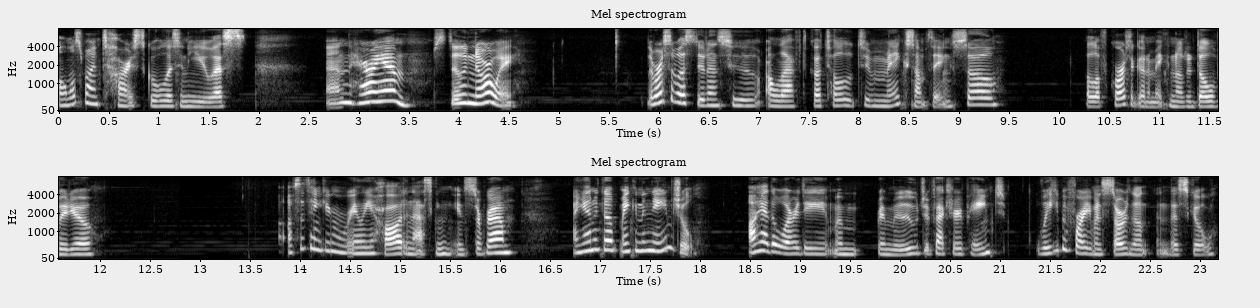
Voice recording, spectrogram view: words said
almost my entire school is in the US, and here I am, still in Norway. The rest of us students who are left got told to make something, so... Well, of course I'm gonna make another doll video. After thinking really hard and asking Instagram, I ended up making an angel. I had already removed the factory paint way before I even started in this school.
